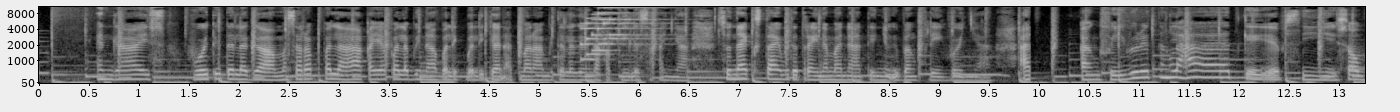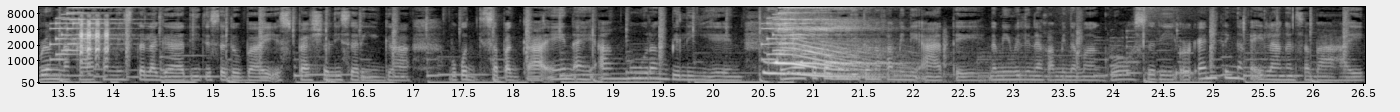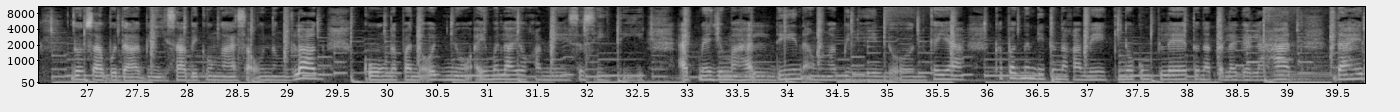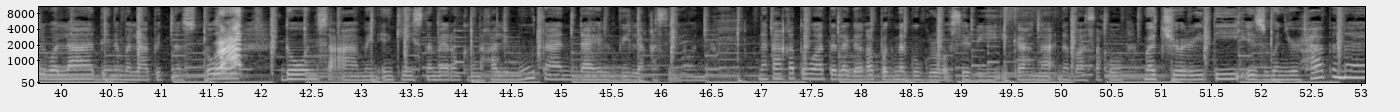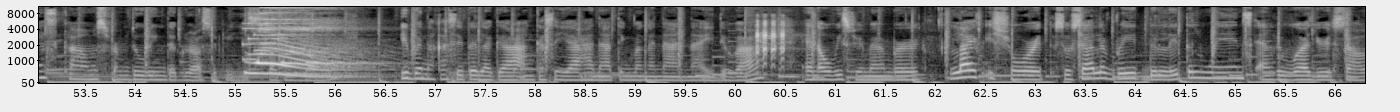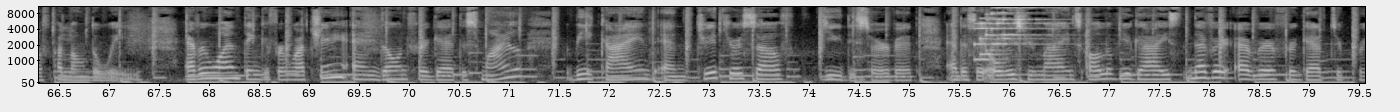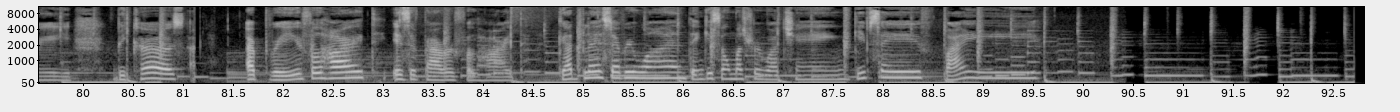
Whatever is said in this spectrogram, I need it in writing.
And guys, worth it talaga. Masarap pala, kaya pala binabalik-balikan at marami talagang nakapila sa kanya. So next time, itatry naman natin yung ibang flavor niya. At ang favorite ng lahat, KFC. Sobrang nakakamiss talaga dito sa Dubai, especially sa Riga. Bukod sa pagkain ay ang murang bilihin. Kaya kapag nandito na kami ni ate, namimili na kami ng mga grocery or anything na kailangan sa bahay doon sa Abu Dhabi. Sabi ko nga sa unang vlog, kung napanood napanood nyo ay malayo kami sa city at medyo mahal din ang mga bilihin doon. Kaya kapag nandito na kami, kinukumpleto na talaga lahat dahil wala din na malapit na store doon sa amin in case na meron kang nakalimutan dahil villa kasi yun. Nakakatuwa talaga kapag nag-grocery. Ika nga, nabasa ko, maturity is when your happiness comes from doing the groceries. Diba? Iba na kasi talaga ang kasiyahan nating mga nanay, di ba? And always remember, life is short, so celebrate the little wins and reward yourself along the way. Everyone, thank you for watching and don't forget to smile, be kind, and treat yourself. You deserve it. And as I always remind all of you guys, never ever forget to pray because a prayerful heart is a powerful heart. God bless everyone. Thank you so much for watching. Keep safe. Bye.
